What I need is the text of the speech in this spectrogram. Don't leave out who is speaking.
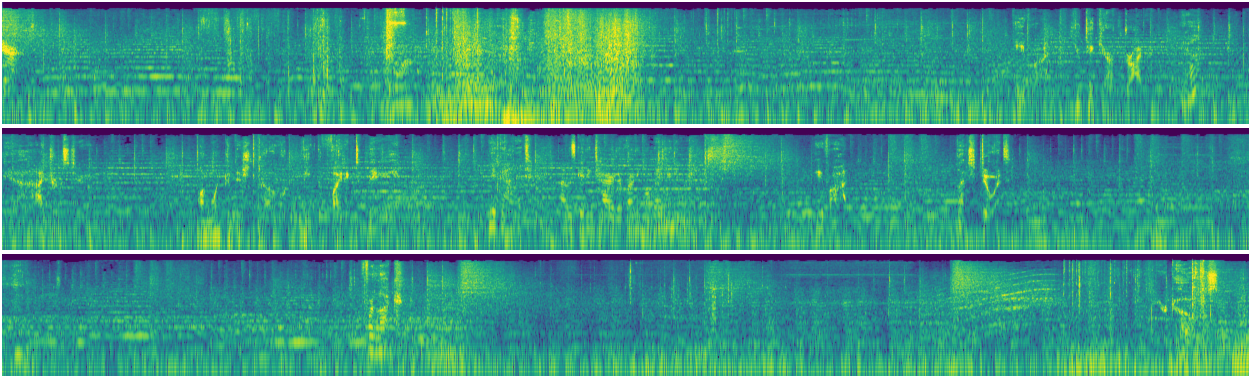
Speaker 1: yet! Eva, you take care of the driving.
Speaker 2: Yeah?
Speaker 1: Yeah, I trust you. On one condition, though, leave the fighting to me.
Speaker 2: You got it. I was getting tired of running away anyway.
Speaker 1: Eva, let's do it.
Speaker 2: For luck.
Speaker 1: Here goes.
